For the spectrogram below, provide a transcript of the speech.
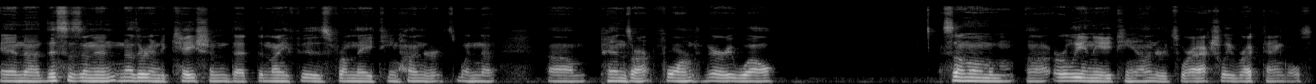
And uh, this is an, another indication that the knife is from the 1800s when the um, pins aren't formed very well. Some of them uh, early in the 1800s were actually rectangles,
